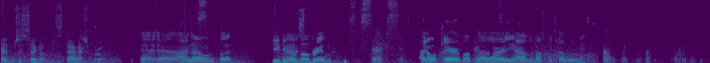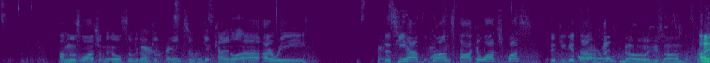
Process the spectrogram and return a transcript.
Hey, just a second. Stash, bro. Yeah, yeah, I know, but You can have there's the three other of one. them. I don't care about that. I already have enough to cover me. I'm just watching the hill so we don't get ganked, so we can get Kyle. Uh, are we? Does he have the bronze pocket watch quest? Did you get that? Uh, no, he's on the first. I,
